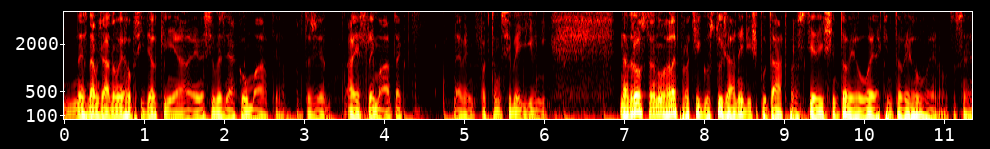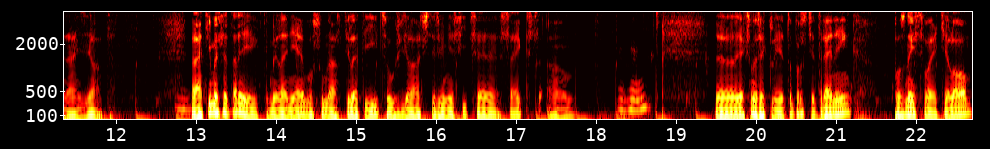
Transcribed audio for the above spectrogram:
neznám žádnou jeho přítelkyni, ale nevím, jestli vůbec nějakou má, tyjo, protože, a jestli má, tak nevím, fakt to musí být divný. Na druhou stranu, hele, proti gustu žádný disputát, prostě, když jim to vyhovuje, tak jim to vyhovuje, no, to se nedá nic dělat. Vrátíme se tady k Mileně, 18 letý, co už dělá 4 měsíce sex a Mhm. Eh, jak jsme řekli, je to prostě trénink, poznej svoje tělo,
